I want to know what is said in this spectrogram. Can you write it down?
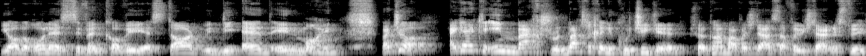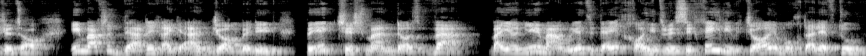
یا به قول استیفن کاوی start with the end in mind. بچه اگر که این بخش رو بخش خیلی کوچیکه فکر کنم 7 10 صفحه بیشتر نیست توی کتاب. این بخش رو دقیق اگه انجام بدید به یک چشم انداز و بیانیه مأموریت دقیق خواهید رسید. خیلی جاهای مختلف تو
